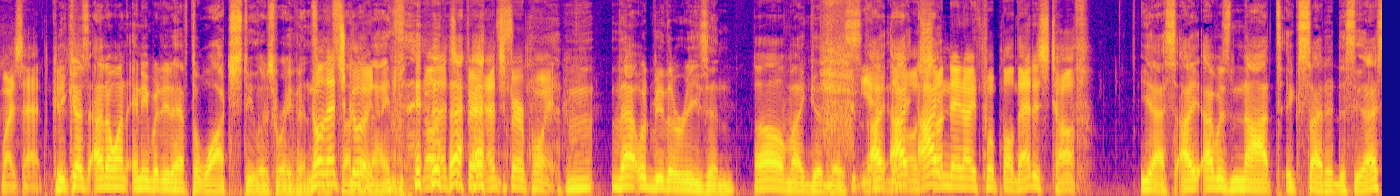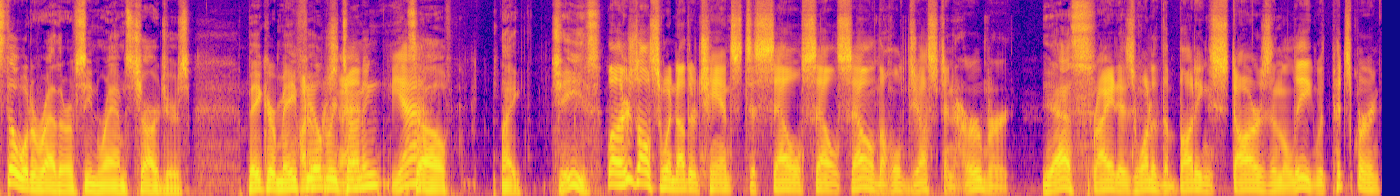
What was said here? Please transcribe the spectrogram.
Why is that? Because I don't want anybody to have to watch Steelers Ravens. No, on that's Sunday good. night. no, that's a fair that's a fair point. that would be the reason. Oh my goodness! Yeah, I, no, I, I, Sunday night football, that is tough. Yes, I, I was not excited to see that. I still would have rather have seen Rams Chargers. Baker Mayfield 100%. returning. Yeah. So, like, geez. Well, there's also another chance to sell, sell, sell the whole Justin Herbert. Yes. Right, as one of the budding stars in the league with Pittsburgh,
